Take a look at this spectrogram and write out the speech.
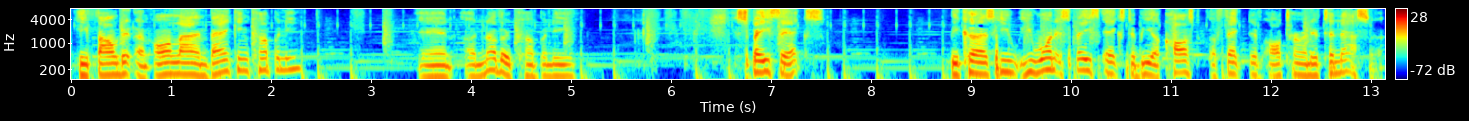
He founded an online banking company and another company, SpaceX, because he, he wanted SpaceX to be a cost effective alternative to NASA.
